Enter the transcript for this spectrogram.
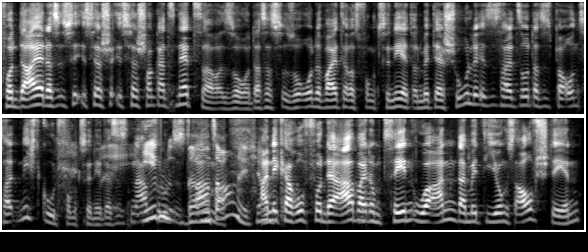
Von daher, das ist, ist, ja, ist ja schon ganz nett so, dass es so ohne weiteres funktioniert. Und mit der Schule ist es halt so, dass es bei uns halt nicht gut funktioniert. Das ist ein Eben, absolutes bei Drama. uns auch nicht, ja. Annika ruft von der Arbeit Ja. um 10 Uhr an, damit die Jungs aufstehen.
